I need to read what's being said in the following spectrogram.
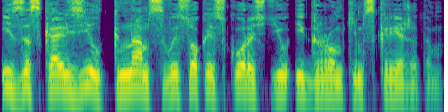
и заскользил к нам с высокой скоростью и громким скрежетом.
